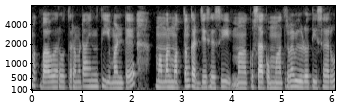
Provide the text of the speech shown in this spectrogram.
మాకు బావగారు అవుతారన్నమాట. ఆయన తీయమంటే మమ్మల్ని మొత్తం కట్ చేసేసి మాకు సగం మాత్రమే వీడియో తీశారు.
